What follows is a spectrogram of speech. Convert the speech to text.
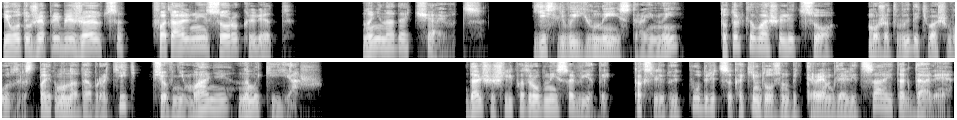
и вот уже приближаются фатальные 40 лет. Но не надо отчаиваться. Если вы юны и стройны, то только ваше лицо может выдать ваш возраст, поэтому надо обратить все внимание на макияж. Дальше шли подробные советы, как следует пудриться, каким должен быть крем для лица и так далее.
